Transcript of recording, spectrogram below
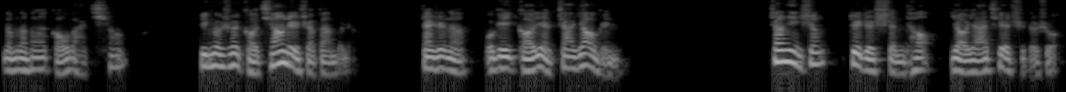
能不能帮他搞把枪。兵哥说搞枪这事儿办不了，但是呢，我可以搞点炸药给你。张晋生对着沈涛咬牙切齿地说：“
